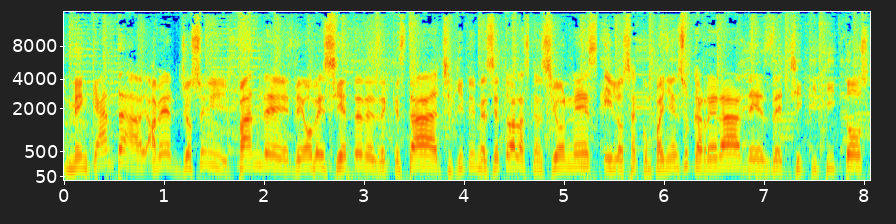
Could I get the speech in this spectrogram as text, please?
Me encanta. A ver, yo soy fan de, de OV7 desde que estaba chiquito y me sé todas las canciones y los acompañé en su carrera desde chiquititos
